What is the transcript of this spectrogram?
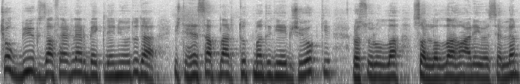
Çok büyük zaferler bekleniyordu da işte hesaplar tutmadı diye bir şey yok ki. Resulullah sallallahu aleyhi ve sellem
